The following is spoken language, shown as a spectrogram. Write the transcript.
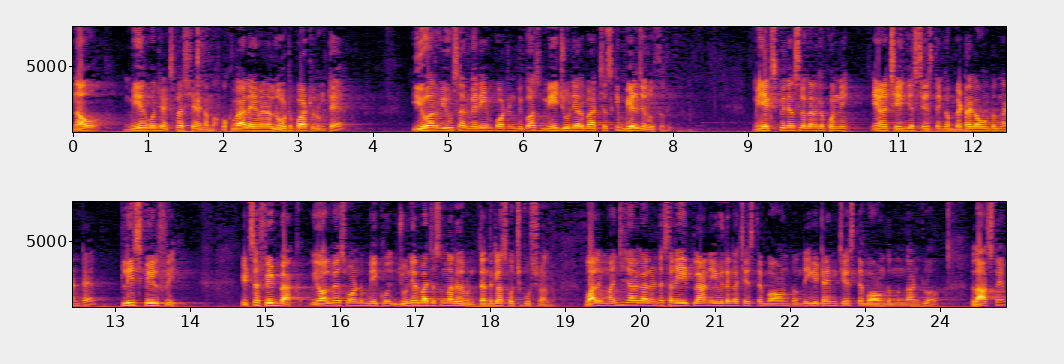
నౌ మీరు కొంచెం ఎక్స్ప్రెస్ చేయండి అమ్మా. ఒకవేళ ఏమైనా లోటుపాట్లు ఉంటే your views are very important because మీ జూనియర్ బ్యాచెస్కి మేలు జరుగుతుంది. మీ ఎక్స్పీరియన్స్లో కనుక కొన్ని ఏమైనా చేంజెస్ చేస్తే ఇంకా బెటర్గా ఉంటుందంటే please feel free it's a feedback we always want మీకు జూనియర్ బ్యాచెస్ ఉన్నారు కదా టెన్త్ క్లాస్కి వచ్చి కూర్చున్నారు వాళ్ళకి మంచి జరగాలంటే సరే ఈ ప్లాన్ ఈ విధంగా చేస్తే బాగుంటుంది ఈ టైం చేస్తే బాగుంటుంది దాంట్లో లాస్ట్ టైం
